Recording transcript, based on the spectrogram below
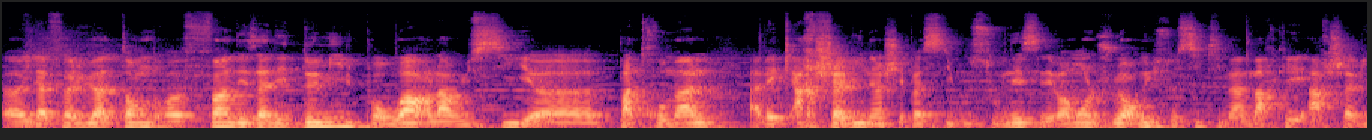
Euh, il a fallu attendre fin des années 2000 pour voir la Russie euh, pas trop mal avec Arshavin. Hein, je ne sais pas si vous vous souvenez, c'est vraiment le joueur russe aussi qui m'a marqué. Arshavin,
